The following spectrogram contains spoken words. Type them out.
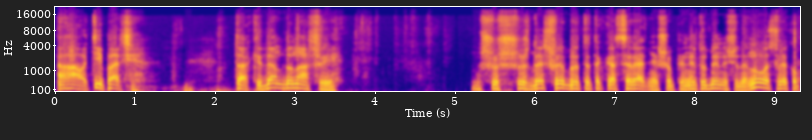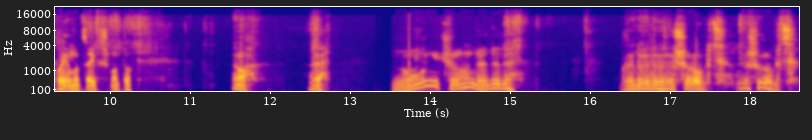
Ага, оті перші. Так, ідемо до нашої. Ну що ж, де ж вибрати таке середнє, щоб і не туди, не сюди. Ну, ось викопаємо цей шматок. О. Е. Ну, нічого, де, де, де. Диви, диви, що робиться. Диви, що робиться.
